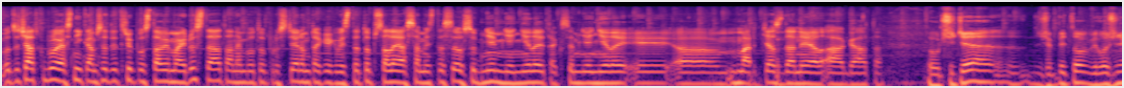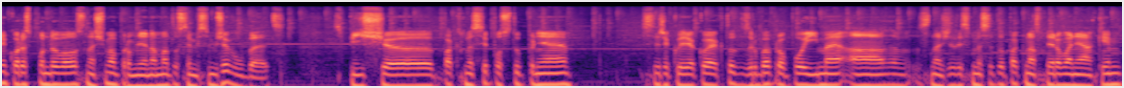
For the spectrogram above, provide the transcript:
od začátku bylo jasný, kam se ty tři postavy mají dostat, anebo to prostě jenom tak, jak vy jste to psali a sami jste se osobně měnili, tak se měnili i uh, Marťas, Daniel a Agáta. To určitě, že by to vyloženě korespondovalo s našima proměnama, to si myslím, že vůbec. Spíš uh, pak jsme si postupně si řekli, jako jak to zhruba propojíme a snažili jsme se to pak nasměrovat nějakým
